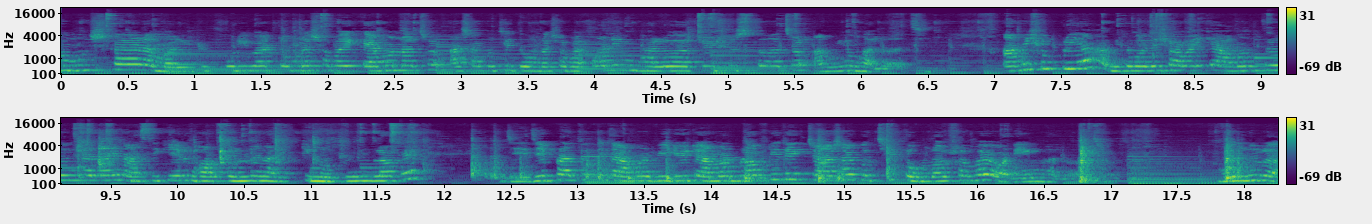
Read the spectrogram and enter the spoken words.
নমস্কার, আমার ইউটিউব পরিবার, তোমরা সবাই কেমন আছো? আশা করছি তোমরা সবাই অনেক ভালো আছো, সুস্থ আছো, আমিও ভালো আছি। আমি সুপ্রিয়া, আমি তোমাদের সবাইকে আমন্ত্রণ জানাই নাসিকের ঘর কন্যার একটি নতুন ব্লগে যে যে প্রান্ত থেকে আমার ভিডিওটা, আমার ব্লগটি দেখছ, আশা করছি তোমরাও সবাই অনেক ভালো আছো। বন্ধুরা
